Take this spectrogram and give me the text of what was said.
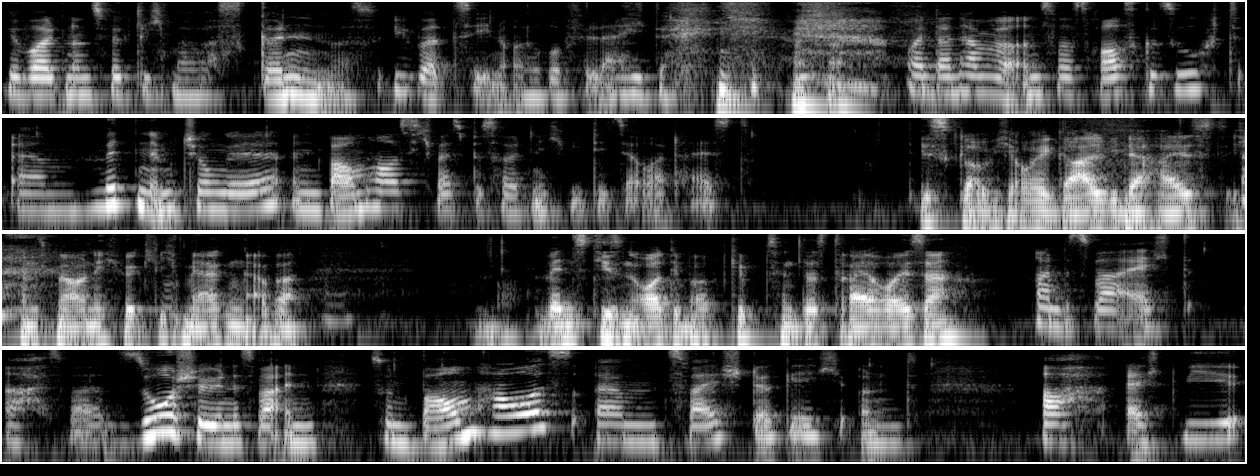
wir wollten uns wirklich mal was gönnen, was über 10 Euro vielleicht. und dann haben wir uns was rausgesucht, ähm, mitten im Dschungel, ein Baumhaus. Ich weiß bis heute nicht, wie dieser Ort heißt. Ist, glaube ich, auch egal, wie der heißt. Ich kann es mir auch nicht wirklich merken, aber wenn es diesen Ort überhaupt gibt, sind das drei Häuser. Und es war echt, ach, es war so schön. Es war ein so ein Baumhaus, ähm, zweistöckig und ach, echt wie,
